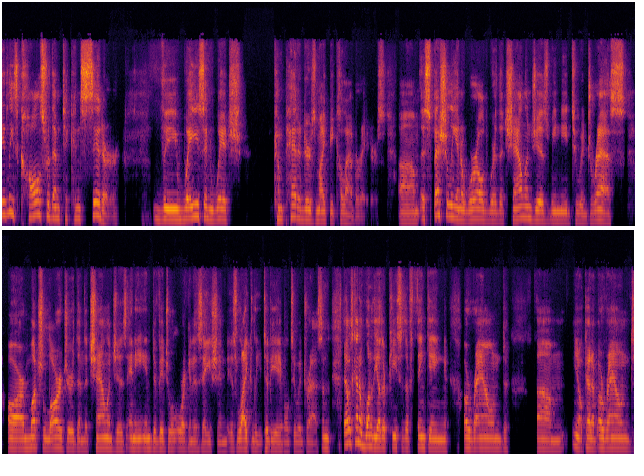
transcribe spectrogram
at least calls for them to consider the ways in which competitors might be collaborators, um, especially in a world where the challenges we need to address are much larger than the challenges any individual organization is likely to be able to address. And that was kind of one of the other pieces of thinking around um, you know, kind of around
